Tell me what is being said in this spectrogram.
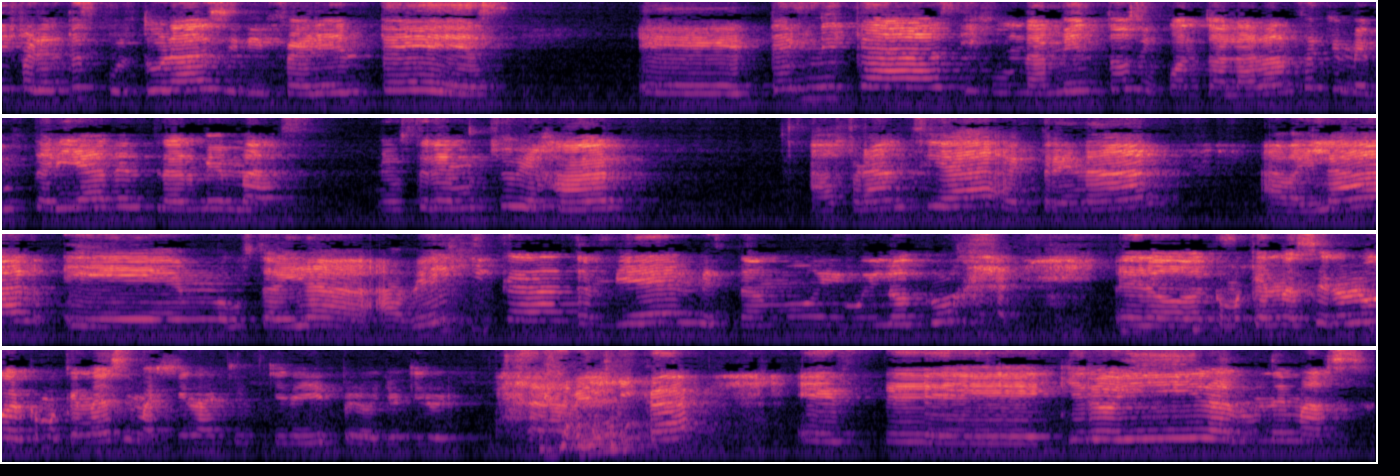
diferentes culturas y diferentes eh, técnicas y fundamentos en cuanto a la danza que me gustaría adentrarme más. Me gustaría mucho viajar a Francia a entrenar, a bailar. Eh, me gustaría ir a, a, Bélgica también, está muy, muy loco. Pero como que no ser un lugar como que nadie se imagina que quiere ir, pero yo quiero ir a Bélgica. Este, quiero ir a dónde más.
